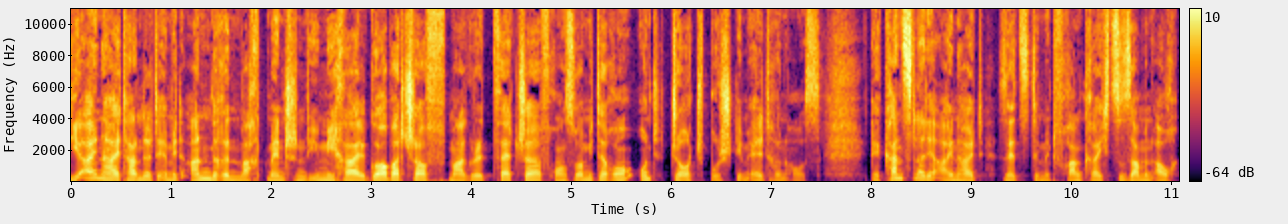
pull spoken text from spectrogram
Die Einheit handelte er mit anderen Machtmenschen wie Michael Gorbatschow, Margaret Thatcher, François Mitterrand und George Bush dem Älteren aus. Der Kanzler der Einheit setzte mit Frankreich zusammen auch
